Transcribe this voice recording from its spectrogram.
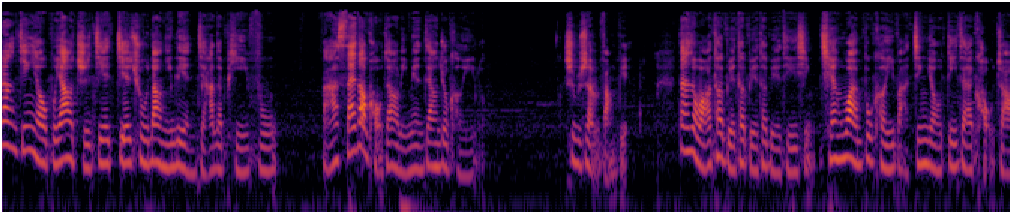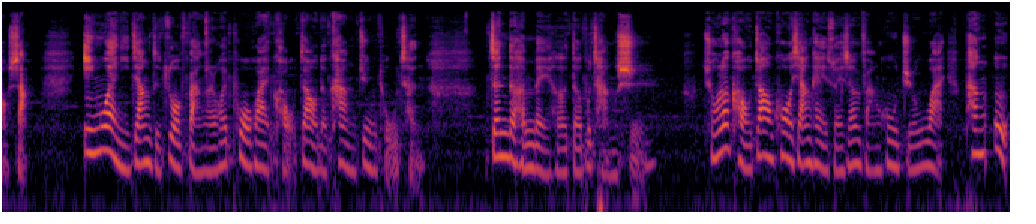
让精油不要直接接触到你脸颊的皮肤，把它塞到口罩里面，这样就可以了。是不是很方便？但是我要特别特别特别提醒，千万不可以把精油滴在口罩上，因为你这样子做反而会破坏口罩的抗菌涂层，真的很美和得不偿失。除了口罩扩香可以随身防护之外，喷雾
